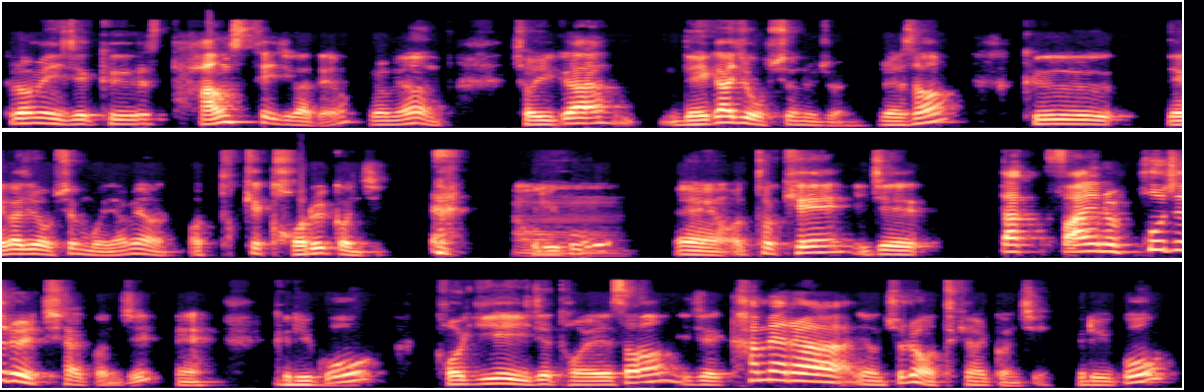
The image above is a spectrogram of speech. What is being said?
그러면 이제 그 다음 스테이지가 돼요. 그러면 저희가 네 가지 옵션을 줘요. 그래서 그 네 가지 옵션 뭐냐면 어떻게 걸을 건지 그리고 어. 예, 어떻게 이제 딱 final 포즈를 취할 건지, 예, 그리고 거기에 이제 더해서 이제 카메라 연출을 어떻게 할 건지, 그리고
